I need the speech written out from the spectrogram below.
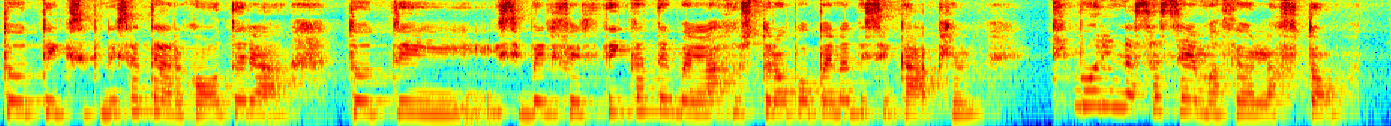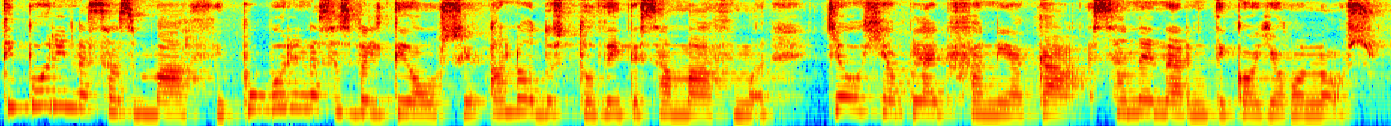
το ότι ξυπνήσατε αργότερα, το ότι συμπεριφερθήκατε με λάθος τρόπο απέναντι σε κάποιον. Τι μπορεί να σας έμαθε όλο αυτό; Τι μπορεί να σας μάθει, πού μπορεί να σας βελτιώσει αν όντως το δείτε σαν μάθημα και όχι απλά επιφανειακά σαν ένα αρνητικό γεγονός;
